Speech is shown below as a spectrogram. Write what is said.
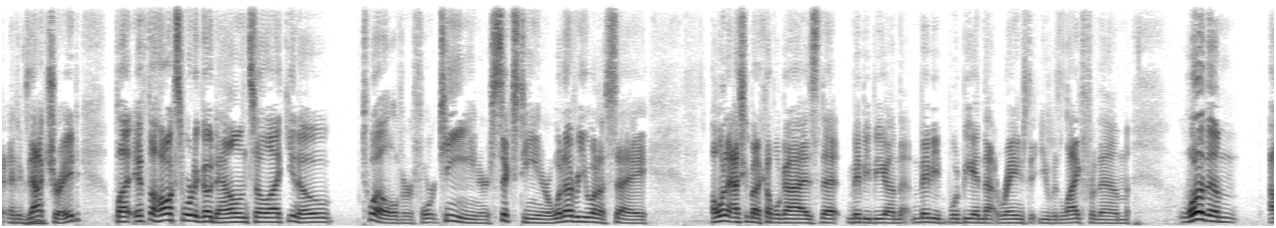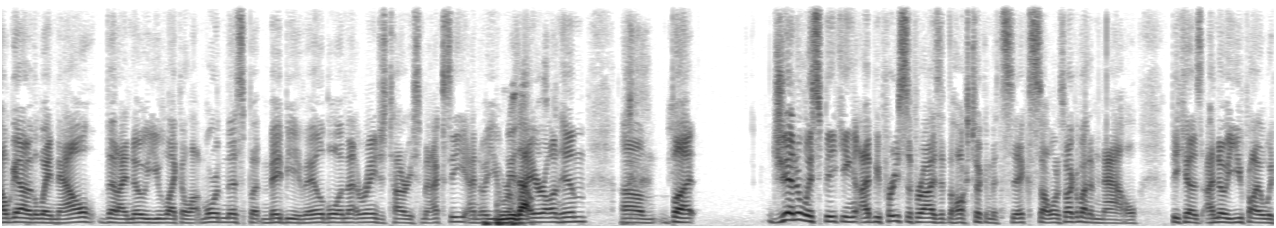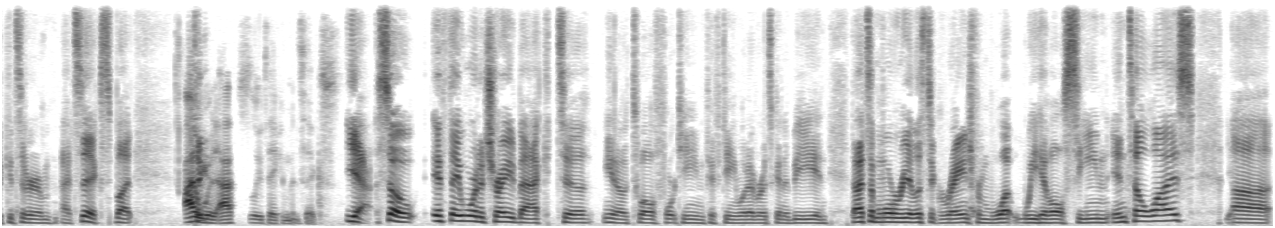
an exact trade, but if the Hawks were to go down to like you know 12 or 14 or 16 or whatever you want to say. I want to ask you about a couple guys that maybe be on that maybe would be in that range that you would like for them. One of them I'll get out of the way now that I know you like a lot more than this, but may be available in that range is Tyrese Maxey. I know you were higher on him, um, but generally speaking, I'd be pretty surprised if the Hawks took him at six. So I want to talk about him now because I know you probably would consider him at six, but I would absolutely take him at six. Yeah. So if they were to trade back to, you know, 12, 14, 15, whatever it's going to be, and that's a more realistic range from what we have all seen intel wise. Yeah. Uh,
